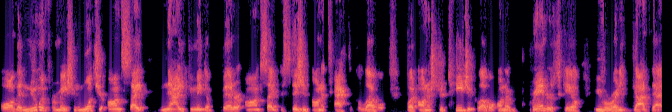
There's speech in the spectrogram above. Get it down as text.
all the new information once you're on site now you can make a better on site decision on a tactical level. But on a strategic level, on a grander scale, you've already got that.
